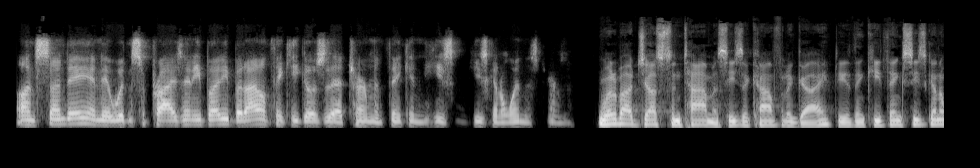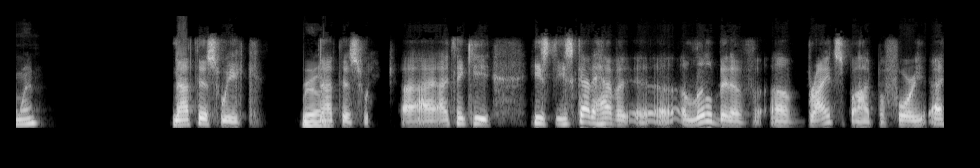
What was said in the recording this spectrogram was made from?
on Sunday and it wouldn't surprise anybody. But I don't think he goes to that tournament thinking he's he's going to win this tournament. What about Justin Thomas? He's a confident guy. Do you think he thinks he's going to win? Not this week. Really? Not this week. I, I think he he's he's got to have a, a a little bit of of bright spot before he uh,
